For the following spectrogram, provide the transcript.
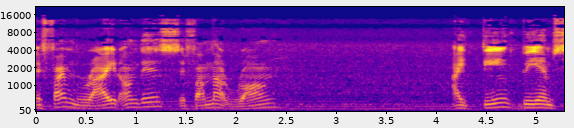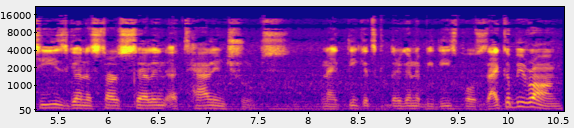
if I'm right on this, if I'm not wrong, I think BMC is gonna start selling Italian troops, and I think it's they're gonna be these posters. I could be wrong.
